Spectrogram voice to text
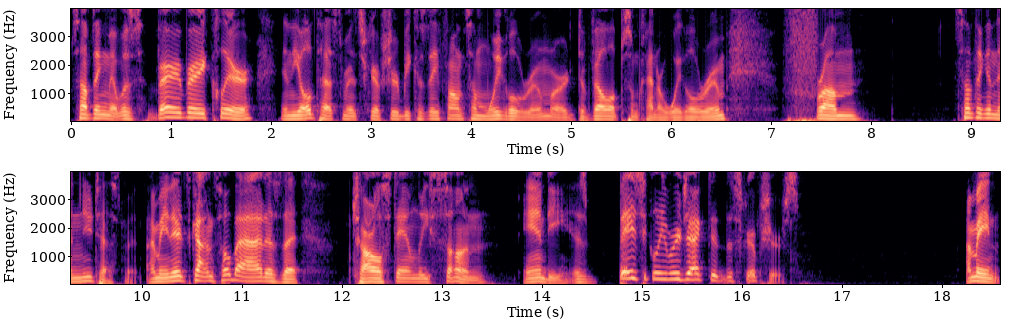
something that was very, very clear in the Old Testament scripture because they found some wiggle room or developed some kind of wiggle room from something in the New Testament. I mean, it's gotten so bad as that Charles Stanley's son, Andy, has basically rejected the scriptures. I mean,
